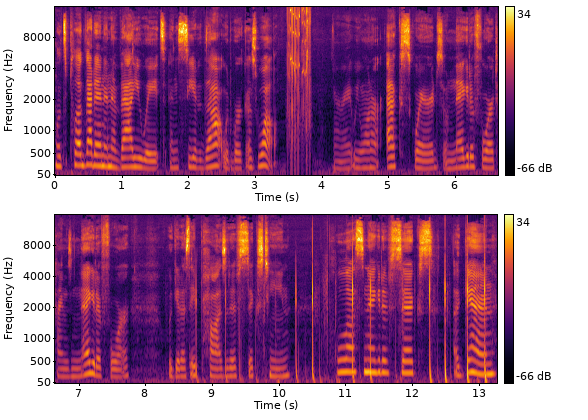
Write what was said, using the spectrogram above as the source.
Let's plug that in and evaluate and see if that would work as well. All right, we want our x squared, so negative 4 times negative 4 would get us a positive 16 plus negative 6 again,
